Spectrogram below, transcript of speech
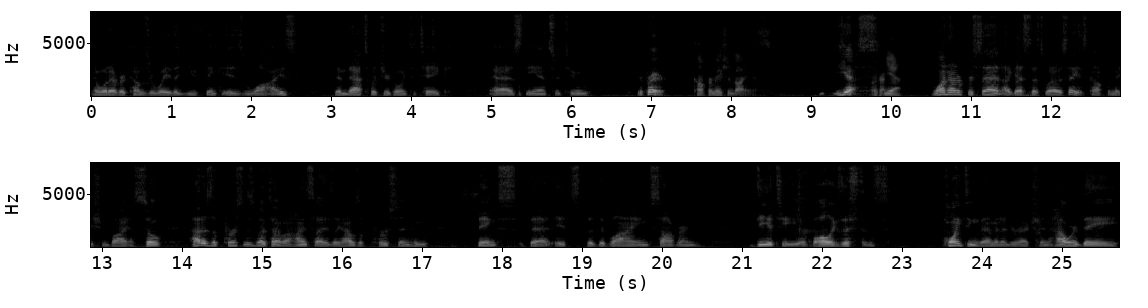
and whatever comes your way that you think is wise, then that's what you're going to take as the answer to your prayer. confirmation bias Yes. Okay. yeah, One hundred percent. I guess that's what I would say is confirmation bias. So, how does a person? This is what I'm talking about. Hindsight is like how does a person who thinks that it's the divine, sovereign deity of all existence pointing them in a direction? How are they?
